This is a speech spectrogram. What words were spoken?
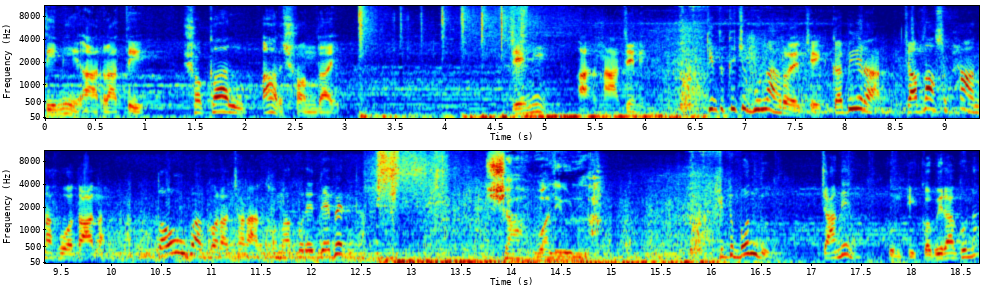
দিনে আর রাতে, সকাল আর সন্ধ্যায়। জেনে আর না জেনে। কিন্তু কিছু গুনাহ রয়েছে। কবিরা জাদা সুফানা হুয়া তাআলা তওবা করা ছাড়া ক্ষমা করে দেবেন না। শাহ ওয়ালিউল্লাহ। কিন্তু বন্ধু জানেন কোনটি কবিরা গুনাহ?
